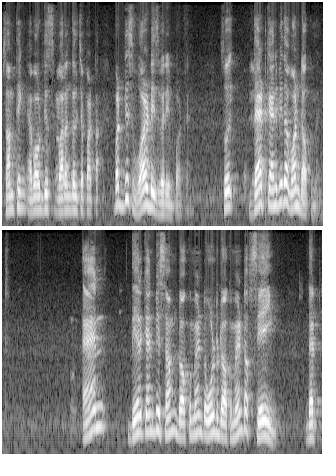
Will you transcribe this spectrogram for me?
something about this warangal chapata but this word is very important. So that can be the one document. Hmm. And there can be some document old document of saying that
